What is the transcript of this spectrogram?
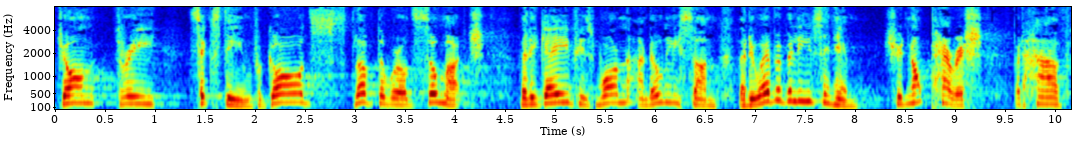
John 3:16. For God loved the world so much that he gave his one and only son that whoever believes in him should not perish but have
